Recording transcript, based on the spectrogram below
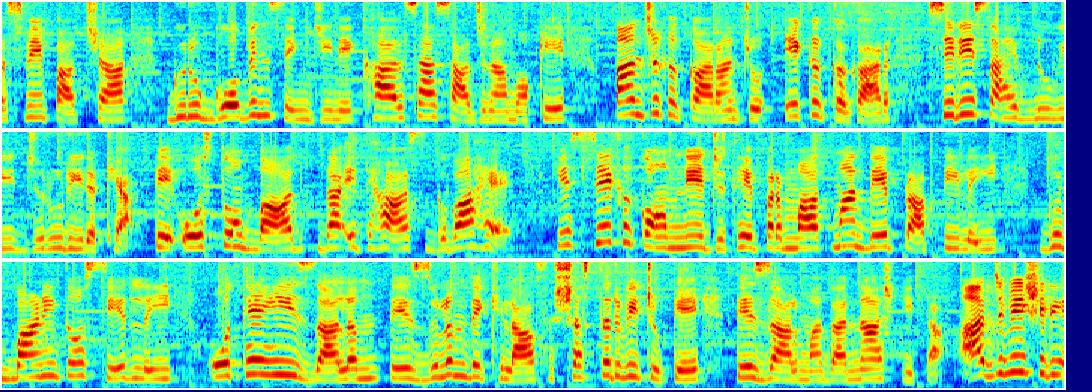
10ਵੇਂ ਪਾਤਸ਼ਾਹ ਗੁਰੂ ਗੋਬਿੰਦ ਸਿੰਘ ਜੀ ਨੇ ਖਾਲਸਾ ਸਾਜਨਾ ਮੌਕੇ ਪੰਜ ਕਕਾਰਾਂ ਚੋਂ ਇੱਕ ਕਕਾਰ ਸ੍ਰੀ ਸਾਹਿਬ ਨੂੰ ਵੀ ਜ਼ਰੂਰੀ ਰੱਖਿਆ ਤੇ ਉਸ ਤੋਂ ਬਾਅਦ ਦਾ ਇਤਿਹਾਸ ਗਵਾਹ ਹੈ। ਕਿ ਸਿੱਖ ਕੌਮ ਨੇ ਜਿੱਥੇ ਪਰਮਾਤਮਾ ਦੇ ਪ੍ਰਾਪਤੀ ਲਈ ਗੁਰਬਾਣੀ ਤੋਂ ਸੇਧ ਲਈ, ਉਥੇ ਹੀ ਜ਼ਾਲਮ ਤੇ ਜ਼ੁਲਮ ਦੇ ਖਿਲਾਫ ਸ਼ਸਤਰ ਵੀ ਚੁੱਕੇ ਤੇ ਜ਼ਾਲਮਾਂ ਦਾ ਨਾਸ਼ ਕੀਤਾ। ਅੱਜ ਵੀ ਸ੍ਰੀ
